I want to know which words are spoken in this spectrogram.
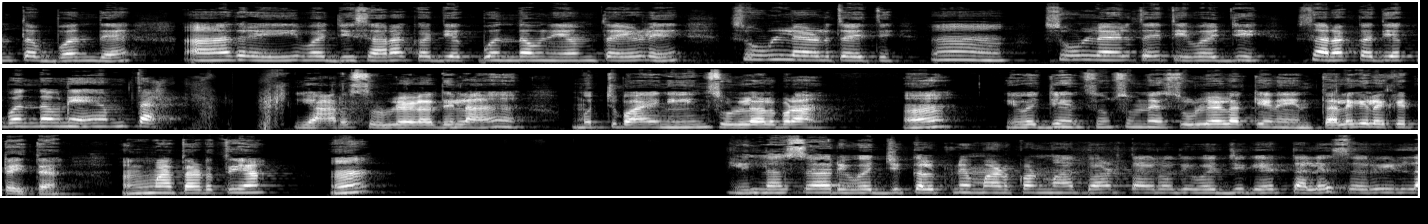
ಅಂತ ಬಂದೆ. ಆದರೆ ಈ ಅಜ್ಜಿ ಸರ ಕದ್ಯಕ್ಕೆ ಬಂದವನಿ ಅಂತ ಹೇಳಿ ಸುಳ್ಳು ಹೇಳ್ತೈತಿ. ಹ್ಞೂ ಸುಳ್ಳು ಹೇಳ್ತೈತಿ ಈ ವಜ್ಜಿ. ಸರ ಕದಿಯಕ್ಕೆ ಬಂದವನೇ ಅಂತ. ಯಾರು ಸುಳ್ಳು ಹೇಳೋದಿಲ್ಲ? ಮುಚ್ಚು ಬಾಯಿ ನೀನು ಸುಳ್ಳು ಹೇಳ್ಬೇಡ. ಹಾಂ? ಏನ್ ಸುಮ್ ಸುಮ್ಮನೆ ಸುಳ್ಳು ಹೇಳೋಕ್ಕೆ ನೀನು ತಲೆಗೆಲ್ಲ ಕೆಟ್ಟೈತೆ? ಹಂಗೆ ಮಾತಾಡ್ತೀಯಾ? ಹಾಂ? ಇಲ್ಲ ಸರ್ ಇವಜ್ಜಿ ಕಲ್ಪನೆ ಮಾಡ್ಕೊಂಡು ಮಾತಾಡ್ತಾ ಇರೋದು ಇವಜ್ಜಿಗೆ ತಲೆ ಸರಿ ಇಲ್ಲ.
